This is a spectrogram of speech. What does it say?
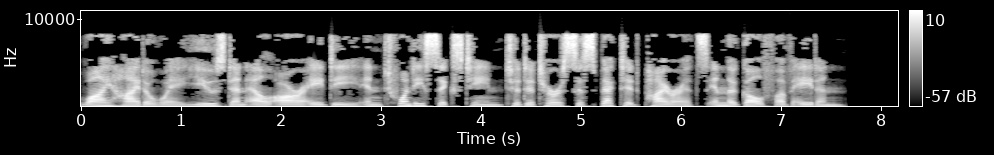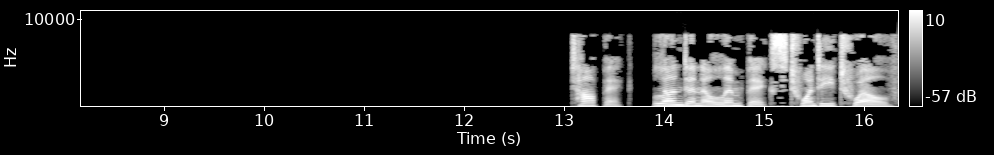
Y Hideaway used an LRAD in 2016 to deter suspected pirates in the Gulf of Aden. Topic: London Olympics 2012.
